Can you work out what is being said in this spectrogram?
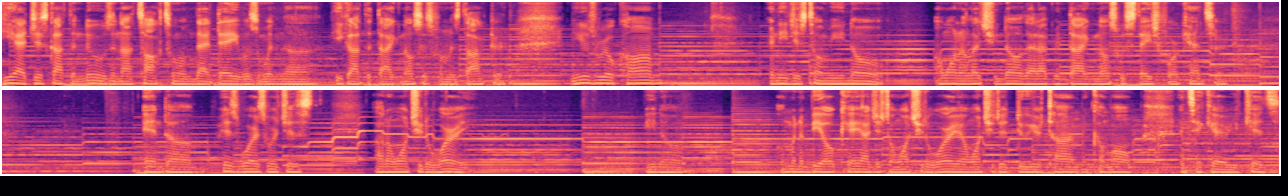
He had just got the news, and I talked to him that day. Was when uh, he got the diagnosis from his doctor, and he was real calm. And he just told me, you know, I want to let you know that I've been diagnosed with stage four cancer. And um, his words were just, I don't want you to worry. You know, I'm gonna be okay. I just don't want you to worry. I want you to do your time and come home and take care of your kids.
